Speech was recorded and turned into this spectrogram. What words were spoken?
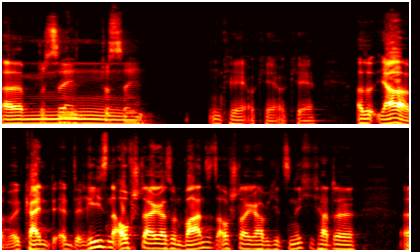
Ähm, just saying, just saying. Okay, okay, okay. Also ja, kein äh, Riesenaufsteiger, so ein Wahnsinnsaufsteiger habe ich jetzt nicht. Ich hatte äh,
